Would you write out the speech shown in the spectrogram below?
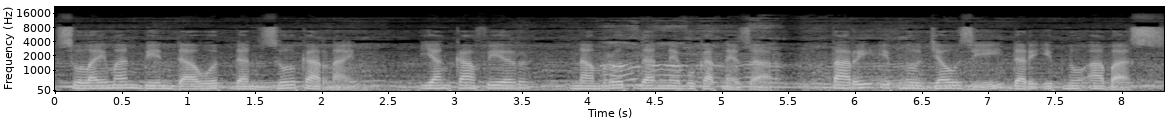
Sulaiman bin Dawud dan Zulkarnain. Yang kafir, Namrud dan Nebukadnezar. Tari Ibnul Jauzi dari Ibnu Abbas.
